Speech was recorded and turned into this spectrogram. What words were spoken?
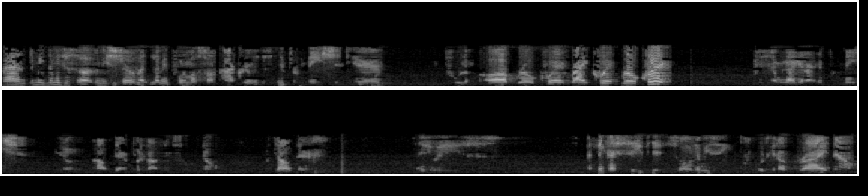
Man, let me let me just uh let me show like let me pull him up so I'm accurate with this information here pull them up real quick, right quick, real quick. Because, you know, we got to get our information, you know, out there and put it out there so we know what's out there. Anyways, I think I saved it, so let me see. I'm putting it up right now.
